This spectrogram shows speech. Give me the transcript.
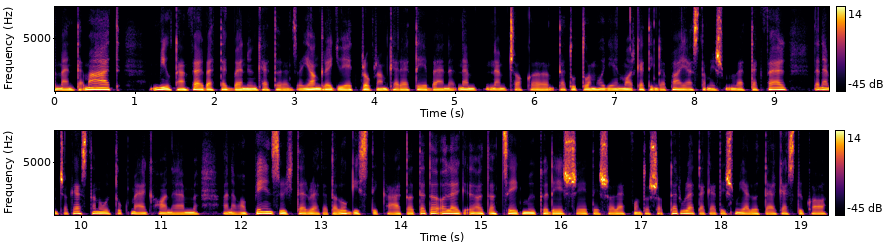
mentem át, miután felvettek bennünket az a Young Graduate program keretében, nem, nem csak, tehát tudtam, hogy én marketingre pályáztam és vettek fel, de nem csak ezt tanultuk meg, hanem, hanem a pénzügy területet, a logisztikát, tehát a, leg, a cég működését és a legfontosabb területeket is, mielőtt elkezdtük a,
